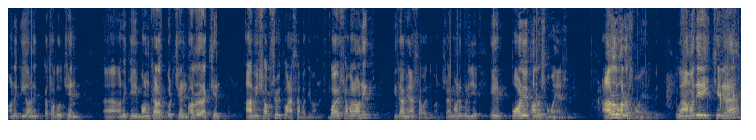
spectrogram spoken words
অনেকেই অনেক কথা বলছেন অনেকেই মন খারাপ করছেন, ভালো রাখছেন আমি সবসময় খুব আশাবাদী মানুষ। বয়স আমার অনেক, কিন্তু আমি আশাবাদী মানুষ। আমি মনে করি যে এর পরে ভালো সময় আসবে আরও ভালো সময় আসবে। এবং আমাদের এই ছেলেরা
